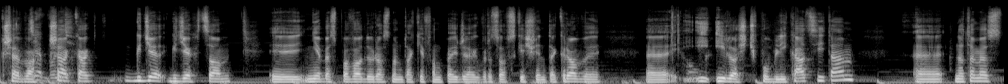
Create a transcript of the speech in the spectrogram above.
krzewach, gdzie krzakach, gdzie, gdzie chcą. E, nie bez powodu rosną takie fanpage jak Wrocławskie Święte Krowy i ilość publikacji tam. Natomiast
